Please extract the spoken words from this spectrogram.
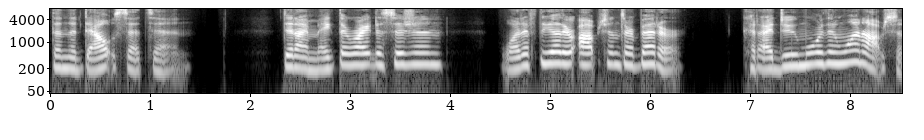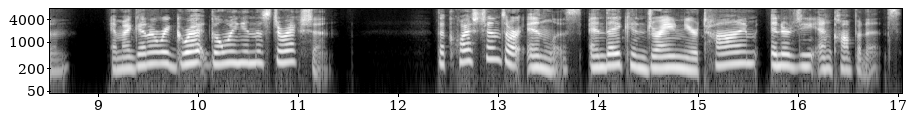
than the doubt sets in. Did I make the right decision? What if the other options are better? Could I do more than one option? Am I going to regret going in this direction? The questions are endless and they can drain your time, energy, and confidence.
